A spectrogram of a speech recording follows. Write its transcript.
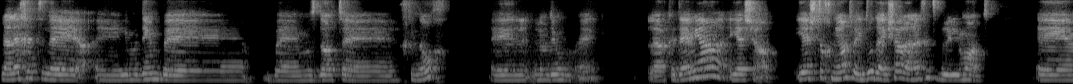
ללכת ללימודים ב, במוסדות אה, חינוך, אה, לימודים אה, לאקדמיה, יש, יש תוכניות לעידוד האישה ללכת וללמוד. אה,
